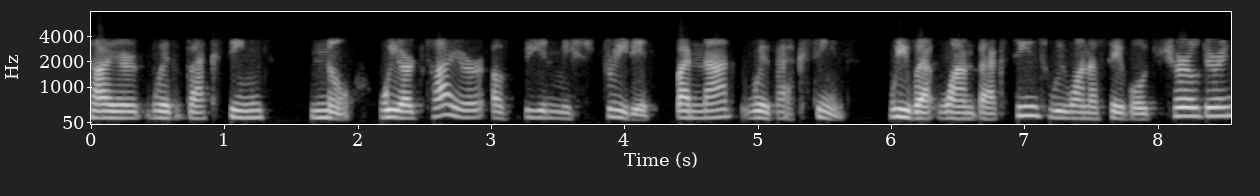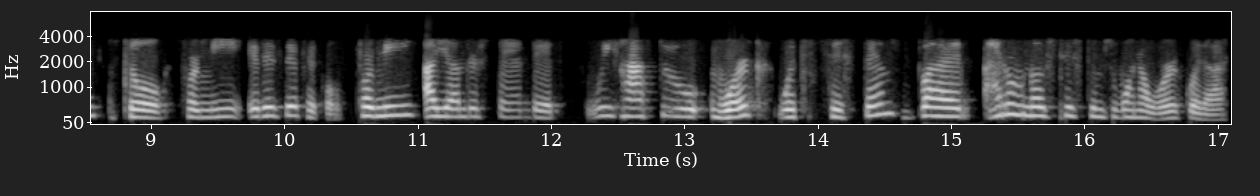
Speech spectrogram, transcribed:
tired with vaccines. No, we are tired of being mistreated, but not with vaccines. We want vaccines. We want to save all children. So for me, it is difficult. For me, I understand that we have to work with systems, but I don't know if systems want to work with us.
